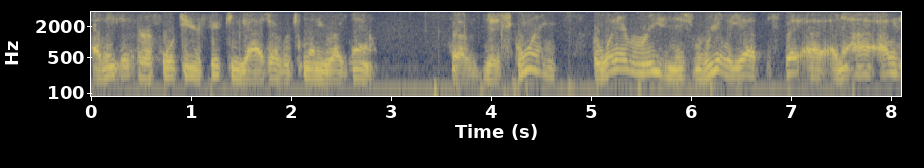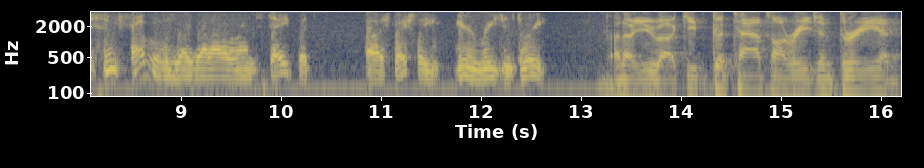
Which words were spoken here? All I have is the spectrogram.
I think there are 14 or 15 guys over 20 right now. Uh, the scoring, for whatever reason, it's really up. Uh, and I, I would assume it's probably like that all around the state, but uh, especially here in Region 3. I know you uh, keep good tabs on Region 3, and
